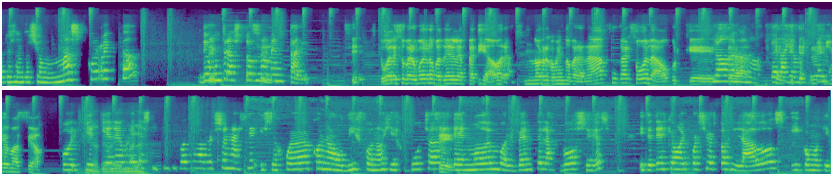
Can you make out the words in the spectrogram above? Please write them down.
representación más correcta de Sí, un trastorno sí. mental. sí. Igual es súper bueno para tener la empatía. Ahora, no recomiendo para nada jugar solado porque No, o sea, no, no, te vaya a meter es miedo. demasiado. Porque No tiene brotes psicóticos cada personaje y se juega con audífonos y escuchas Sí. en modo envolvente las voces y te tienes que mover por ciertos lados y como que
